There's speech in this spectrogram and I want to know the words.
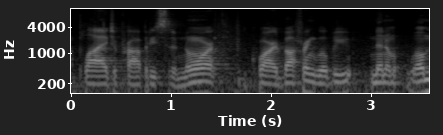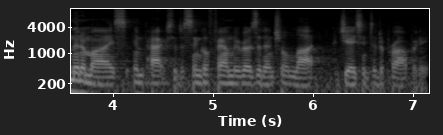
applied to properties to the north. Required buffering will be, minim- will minimize impacts to the single-family residential lot adjacent to the property.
